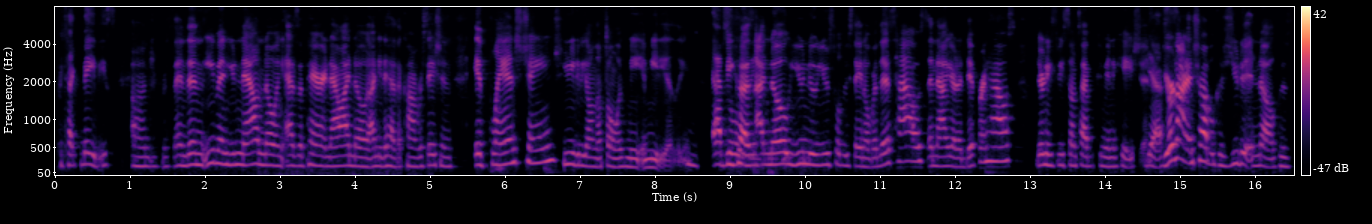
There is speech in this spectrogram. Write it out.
protect babies. Hundred percent. And then even you now knowing as a parent, now I know I need to have the conversation. If plans change, you need to be on the phone with me immediately. Absolutely. Because I know you knew you were supposed to be staying over this house and now you're at a different house. There needs to be some type of communication. Yes. You're not in trouble because you didn't know. Because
